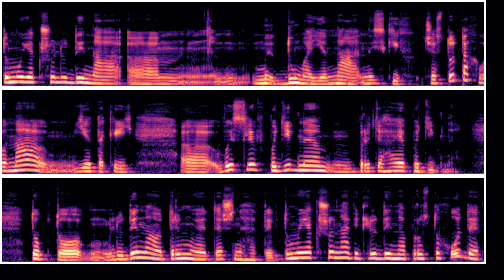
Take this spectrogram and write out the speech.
Тому, якщо людина ем, думає на низьких частотах, вона є такий е, вислів, подібне притягає подібне. Тобто людина отримує теж негатив. Тому, якщо навіть людина просто ходить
